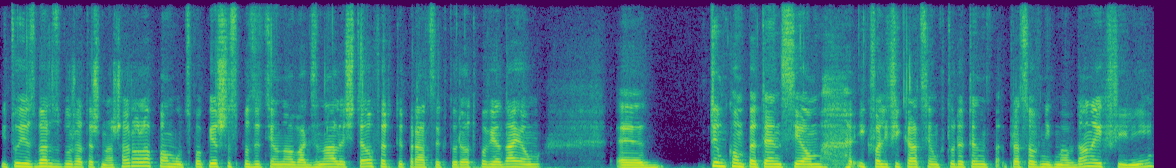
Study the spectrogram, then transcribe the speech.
I tu jest bardzo duża też nasza rola, pomóc po pierwsze spozycjonować, znaleźć te oferty pracy, które odpowiadają tym kompetencjom i kwalifikacjom, które ten pracownik ma w danej chwili,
